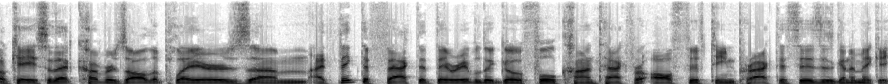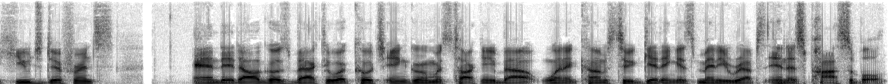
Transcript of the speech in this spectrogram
Okay, so that covers all the players. Um, I think the fact that they were able to go full contact for all 15 practices is going to make a huge difference. And it all goes back to what Coach Ingram was talking about when it comes to getting as many reps in as possible.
